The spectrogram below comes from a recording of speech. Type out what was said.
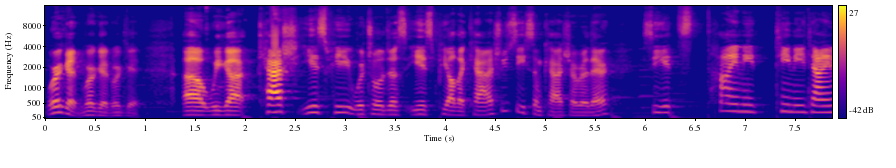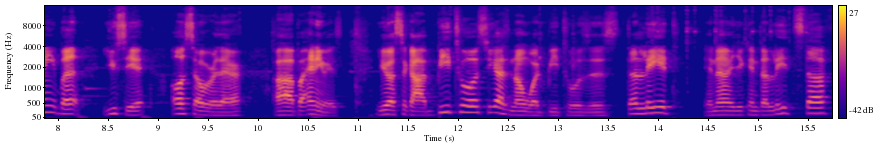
We're good. We're good. We're good. Uh, we got cash ESP, which will just ESP all the cash. You see some cash over there. See, it's tiny, teeny tiny, but you see it. Also over there. Uh, but anyways, you also got B tools. You guys know what B tools is. Delete. You know, you can delete stuff.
